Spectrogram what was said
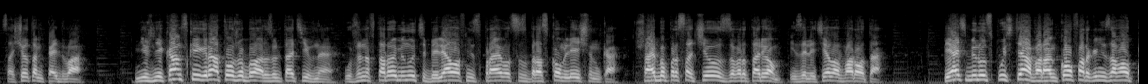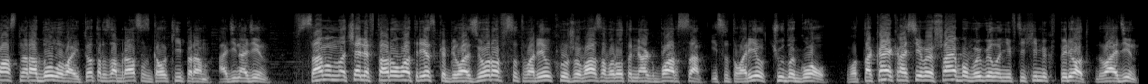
со счетом 5-2. Нижнекамская игра тоже была результативная. Уже на второй минуте Белялов не справился с броском Лещенко. Шайба просочилась за вратарем и залетела в ворота. Пять минут спустя Воронков организовал пас на Радулова, и тот разобрался с голкипером 1-1. В самом начале второго отрезка Белозеров сотворил кружева за воротами Акбарса и сотворил чудо-гол. Вот такая красивая шайба вывела нефтехимик вперед 2-1.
